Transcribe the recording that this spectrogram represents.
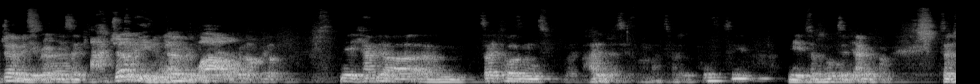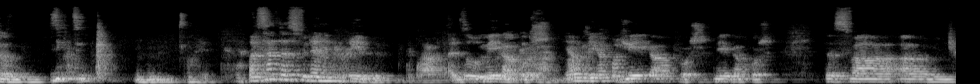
Germany represent. Ach, Germany. Germany. Wow. Genau, genau. Nee, ich habe ja ähm, 2000, wann war denn das jetzt nochmal? 2015? Nee, 2015 nicht angefangen. 2017. Mhm. Okay. Was hat das für deine Karriere gebracht? Also Mega Push. Ja, mega Push. Mega Push, mega Push. Das war, ähm,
